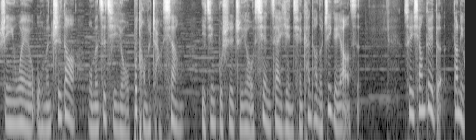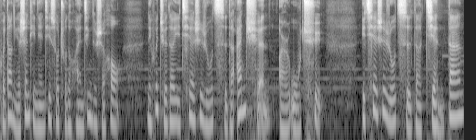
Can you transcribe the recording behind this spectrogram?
是因为我们知道我们自己有不同的长相，已经不是只有现在眼前看到的这个样子。所以相对的，当你回到你的身体年纪所处的环境的时候，你会觉得一切是如此的安全而无趣。一切是如此的简单，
